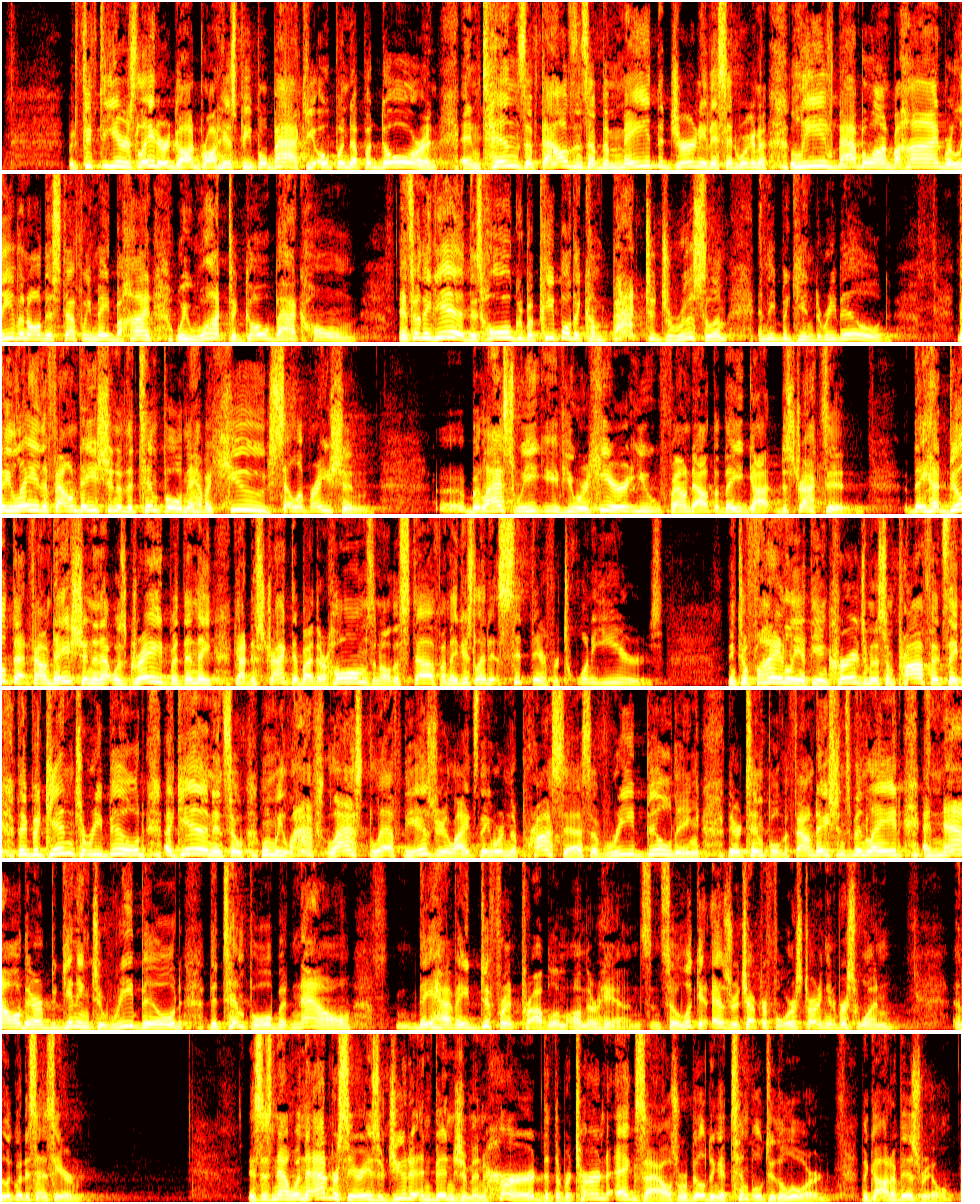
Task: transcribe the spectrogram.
But 50 years later, God brought his people back. He opened up a door and, and tens of thousands of them made the journey. They said, we're going to leave Babylon behind. We're leaving all this stuff we made behind. We want to go back home. And so they did. This whole group of people, they come back to Jerusalem and they begin to rebuild. They lay the foundation of the temple and they have a huge celebration. Uh, but last week, if you were here, you found out that they got distracted. They had built that foundation and that was great, but then they got distracted by their homes and all the stuff and they just let it sit there for 20 years. Until finally, at the encouragement of some prophets, they, they begin to rebuild again. And so when we last, last left the Israelites, they were in the process of rebuilding their temple. The foundation's been laid, and now they're beginning to rebuild the temple, but now they have a different problem on their hands. And so look at Ezra chapter 4, starting in verse 1, and look what it says here. It says, Now, when the adversaries of Judah and Benjamin heard that the returned exiles were building a temple to the Lord, the God of Israel,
